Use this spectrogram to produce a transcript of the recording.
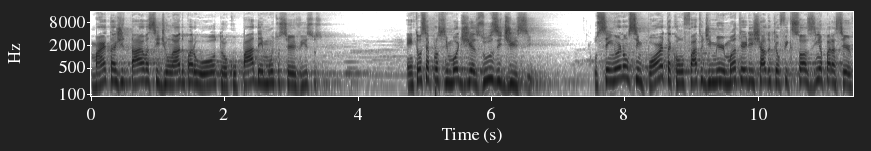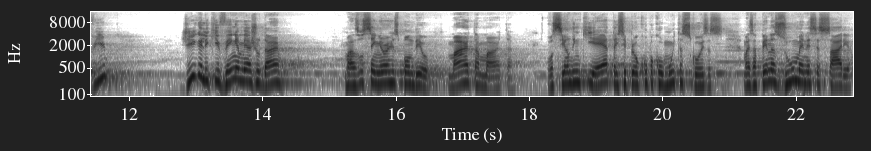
Marta agitava-se de um lado para o outro, ocupada em muitos serviços. Então se aproximou de Jesus e disse: O Senhor não se importa com o fato de minha irmã ter deixado que eu fique sozinha para servir? Diga-lhe que venha me ajudar. Mas o Senhor respondeu: Marta, Marta, você anda inquieta e se preocupa com muitas coisas, mas apenas uma é necessária.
